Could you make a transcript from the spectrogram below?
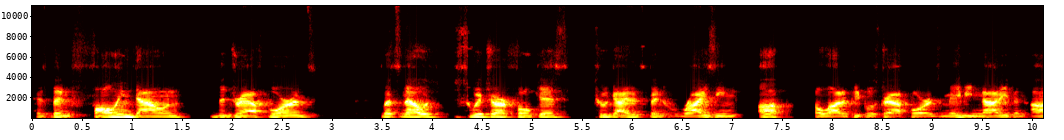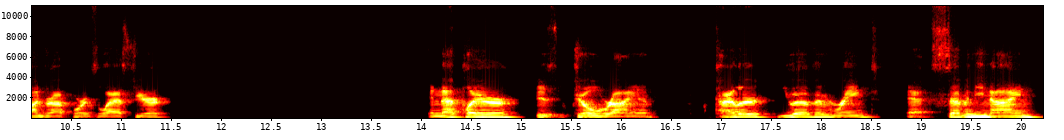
has been falling down the draft boards. Let's now switch our focus to a guy that's been rising up a lot of people's draft boards, maybe not even on draft boards last year. And that player is Joe Ryan. Tyler, you have him ranked at 79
